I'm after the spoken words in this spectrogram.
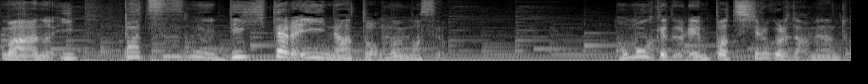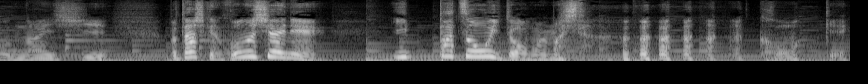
まああの一発にできたらいいなとは思いますよ。思うけど連発してるからダメなんてことないし、まあ、確かにこの試合ね一発多いとは思いました。細け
